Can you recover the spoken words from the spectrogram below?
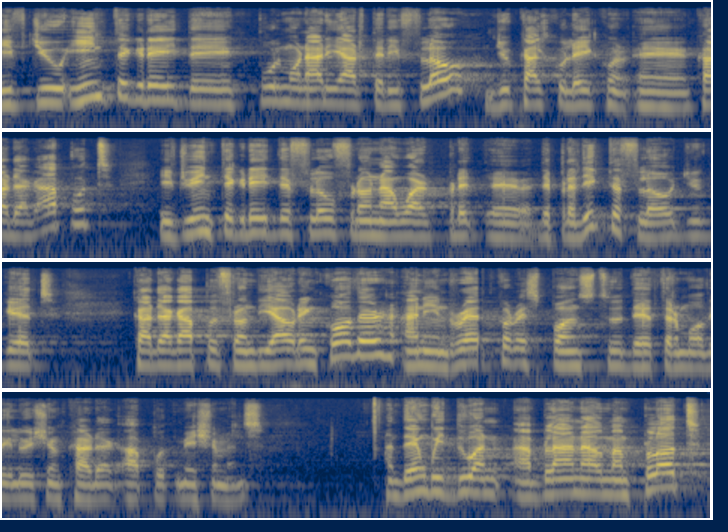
If you integrate the pulmonary artery flow, you calculate uh, cardiac output. If you integrate the flow from our pre uh, the predicted flow, you get cardiac output from the autoencoder, and in red corresponds to the thermodilution cardiac output measurements. And then we do an, a Bland-Altman plot,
